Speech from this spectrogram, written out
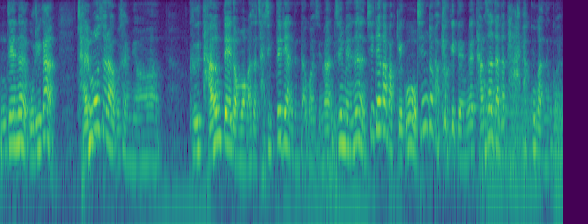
이제는 우리가 잘못을 하고 살면 그 다음 때에 넘어가서 자식들이 안 된다고 하지만 요즘에는 시대가 바뀌고 신도 바뀌었기 때문에 당사자가 다 바꿔가는 거야. 어,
